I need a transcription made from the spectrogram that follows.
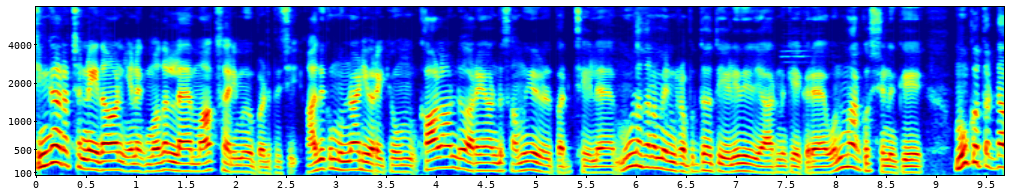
சிங்கார சென்னை தான் எனக்கு முதல்ல மார்க்ஸ் அறிமுகப்படுத்துச்சு. அதுக்கு முன்னாடி வரைக்கும் காலாண்டு அரையாண்டு சமூகவியல் பரீட்சையில் மூலதனம் என்ற புத்தகத்தை எழுதியது யாருன்னு கேட்குற ஒன் மார்க் கொஸ்டினுக்கு மூக்கத்தொட்டா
